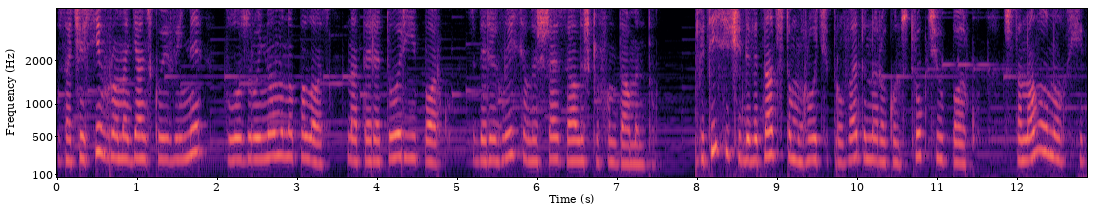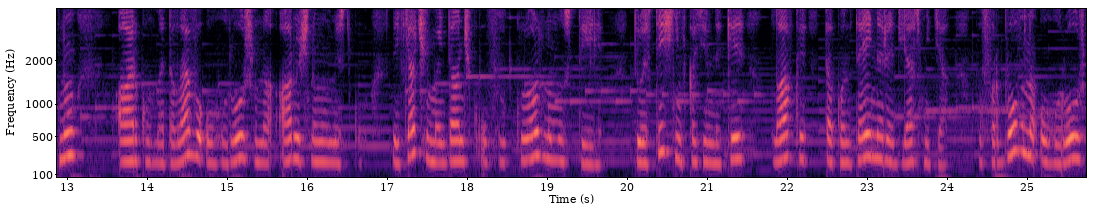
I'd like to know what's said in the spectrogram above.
За часів громадянської війни було зруйновано палац на території парку. Збереглися лише залишки фундаменту. У 2019 році проведено реконструкцію парку, встановлено вхідну арку, металеву огорожу на арочному містку, дитячий майданчик у фольклорному стилі, туристичні вказівники, лавки та контейнери для сміття, пофарбовано огорожу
